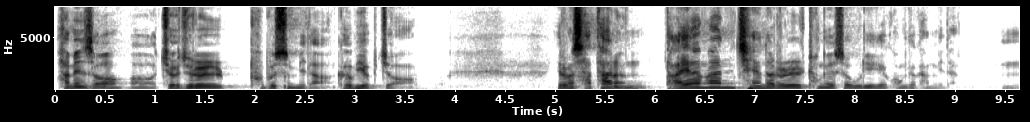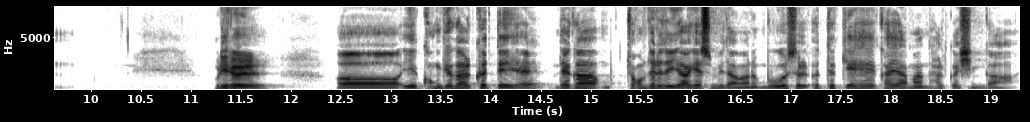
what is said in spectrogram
하면서 어, 저주를 퍼붓습니다. 겁이 없죠. 여러분 사탄은 다양한 채널을 통해서 우리에게 공격합니다. 음. 우리를 어, 이 공격할 그때에 내가 조금 전에도 이야기했습니다만 무엇을 어떻게 해 가야만 할 것인가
